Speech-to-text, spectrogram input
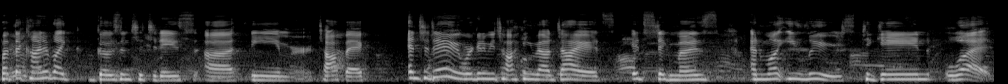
but that kind of like goes into today's uh, theme or topic. And today we're going to be talking about diets, its stigmas, and what you lose to gain what.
